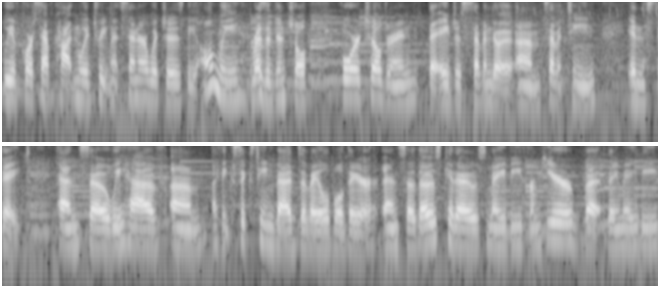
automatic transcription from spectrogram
We of course have Cottonwood Treatment Center, which is the only residential for children the ages 7 to um, 17 in the state. And so we have, um, I think, 16 beds available there. And so those kiddos may be from here, but they may be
